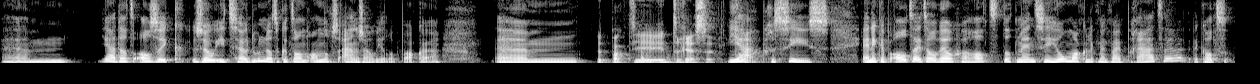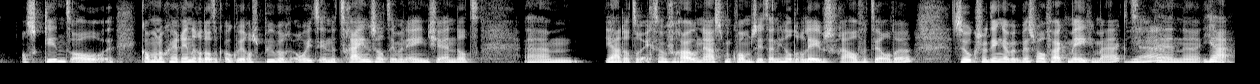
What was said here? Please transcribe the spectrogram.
ehm, ja, dat als ik zoiets zou doen, dat ik het dan anders aan zou willen pakken. Ja. Ehm, Het pakt je interesse. ja, toch? precies. En ik heb altijd al wel gehad dat mensen heel makkelijk met mij praten. Ik had als kind al, ik kan me nog herinneren dat ik ook weer als puber ooit in de trein zat in mijn eentje. En dat, ja, dat er echt een vrouw naast me kwam zitten en heel haar levensverhaal vertelde. Zulke soort dingen heb ik best wel vaak meegemaakt. Ja? En eh, ja,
